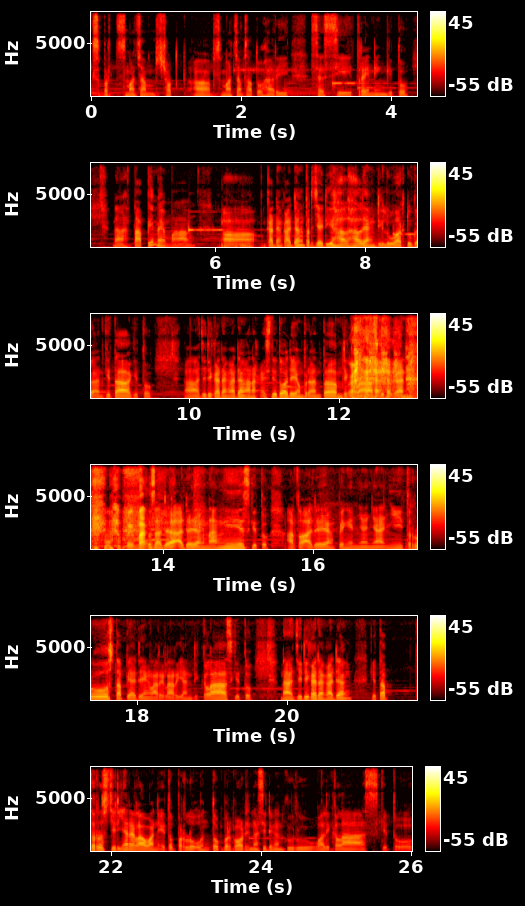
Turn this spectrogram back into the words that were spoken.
seperti semacam short uh, semacam satu hari sesi training gitu nah tapi memang kadang-kadang uh, terjadi hal-hal yang di luar dugaan kita gitu Uh, jadi kadang-kadang anak SD itu ada yang berantem di kelas gitu kan. Memang. terus ada ada yang nangis gitu atau ada yang pengen nyanyi terus tapi ada yang lari-larian di kelas gitu. Nah, jadi kadang-kadang kita terus jadinya relawannya itu perlu untuk berkoordinasi dengan guru wali kelas gitu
